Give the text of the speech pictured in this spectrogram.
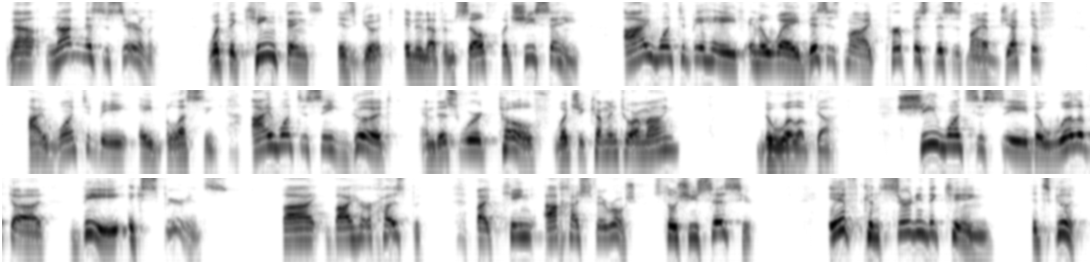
Now, not necessarily what the king thinks is good in and of himself, but she's saying, I want to behave in a way, this is my purpose, this is my objective. I want to be a blessing. I want to see good, and this word tov, what should come into our mind? The will of God. She wants to see the will of God be experienced by, by her husband, by King Achashverosh. So she says here, if concerning the king, it's good.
